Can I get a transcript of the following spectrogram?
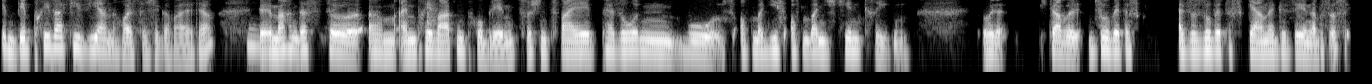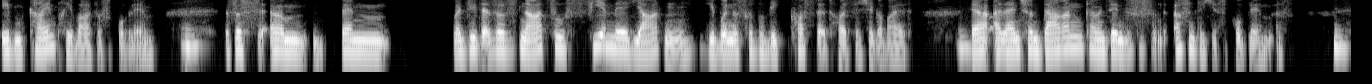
eben, wir privatisieren häusliche Gewalt. Ja? Mhm. Wir machen das zu ähm, einem privaten Problem zwischen zwei Personen, wo es offenbar, die es offenbar nicht hinkriegen. Oder ich glaube, so wird das, also so wird es gerne gesehen, aber es ist eben kein privates Problem. Mhm. Es ist, ähm, wenn man sieht, also es ist nahezu vier Milliarden die Bundesrepublik kostet häusliche Gewalt. Mhm. Ja, allein schon daran kann man sehen, dass es ein öffentliches Problem ist. Mhm.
